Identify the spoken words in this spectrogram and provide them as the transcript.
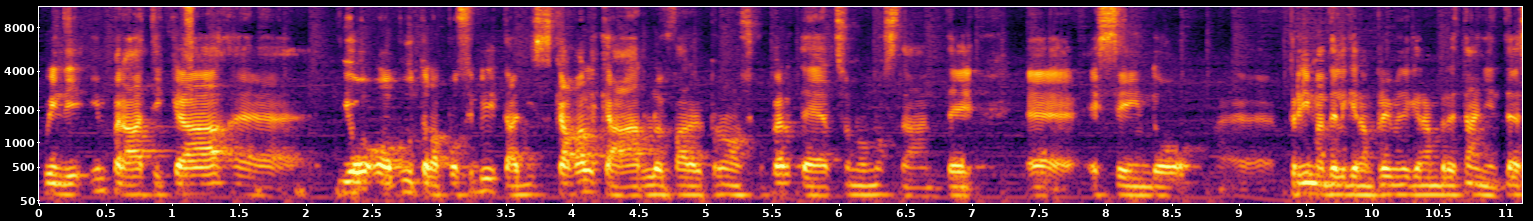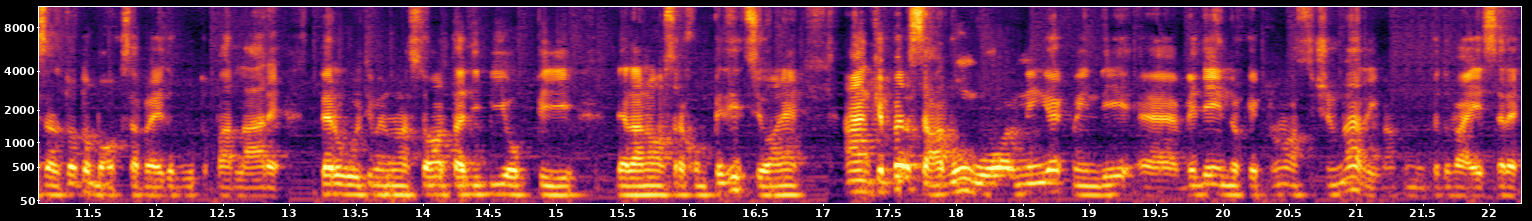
quindi in pratica eh, io ho avuto la possibilità di scavalcarlo e fare il pronostico per terzo nonostante eh, essendo eh, prima del Gran Premio di Gran Bretagna in testa al Toto Box avrei dovuto parlare per ultimo in una sorta di BOP della nostra competizione anche per salvo un warning quindi eh, vedendo che i pronostici non arrivano comunque dovrà essere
